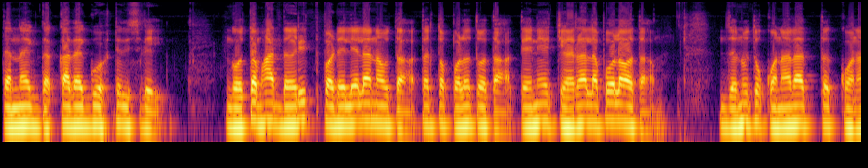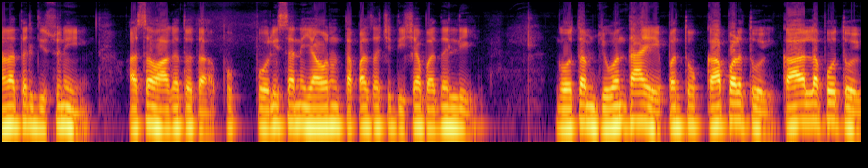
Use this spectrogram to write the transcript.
त्यांना एक धक्कादायक गोष्ट दिसली. गौतम हा दरीत पडलेला नव्हता तर तो पळत होता. त्याने चेहरा लपवला होता. जणू तो कोणाला तर कोणाला तरी दिसू नये असं वागत होता. पो पोलिसांनी यावरून तपासाची दिशा बदलली. गौतम जिवंत आहे पण तो का पळतोय का लपवतोय?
